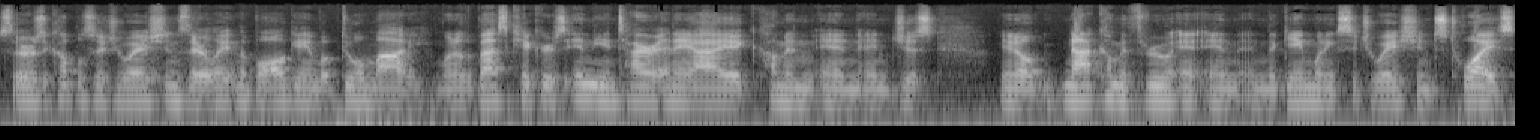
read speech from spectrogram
So there's a couple situations there late in the ball game. Abdul Mahdi, one of the best kickers in the entire NAIA, coming in and just you know not coming through in, in, in the game-winning situations twice.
